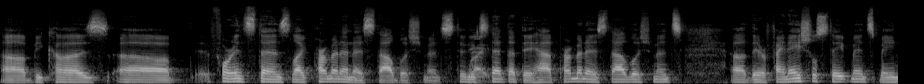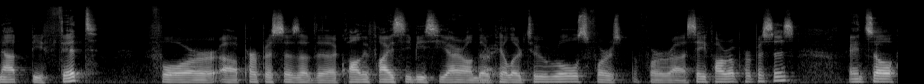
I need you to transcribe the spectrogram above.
uh, because, uh, for instance, like permanent establishments, to the Right. extent that they have permanent establishments, uh, their financial statements may not be fit for uh, purposes of the qualified CBCR under Right. Pillar 2 rules for, for uh, safe harbor purposes. And so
